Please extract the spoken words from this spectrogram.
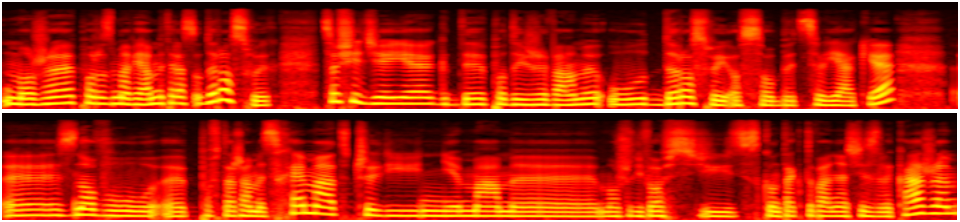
może porozmawiamy teraz o dorosłych. Co się dzieje, gdy podejrzewamy u dorosłej osoby celiakię? E, znowu e, powtarzamy schemat, czyli nie mamy możliwości skontaktowania się z lekarzem.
